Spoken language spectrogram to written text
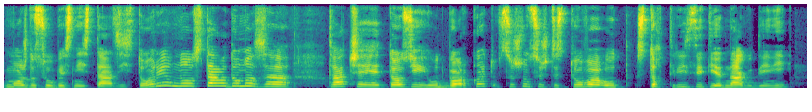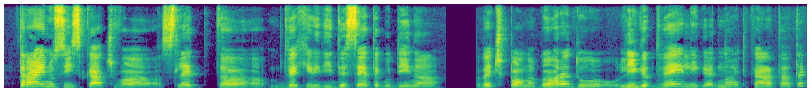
може да се обясни с тази история, но става дума за това, че този отбор, който всъщност съществува от 131 години, трайно се изкачва след а, 2010 година вече по-нагоре до Лига 2, Лига 1 и така нататък.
